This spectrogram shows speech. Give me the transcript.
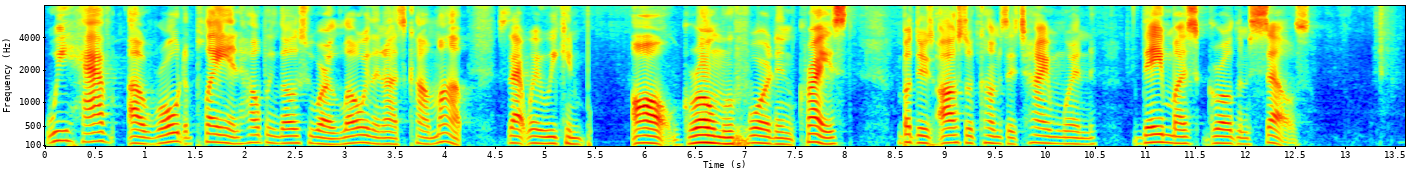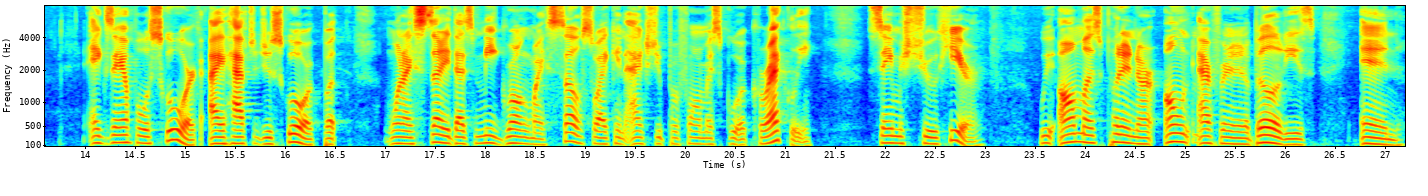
we have a role to play in helping those who are lower than us come up so that way we can all grow, move forward in Christ. But there's also comes a time when they must grow themselves. Example of schoolwork. I have to do schoolwork, but when I study, that's me growing myself so I can actually perform my schoolwork correctly. Same is true here. We all must put in our own effort and abilities and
